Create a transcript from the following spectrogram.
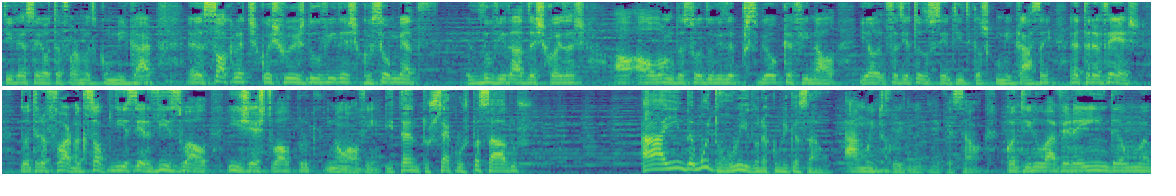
tivessem outra forma de comunicar. Eh, Sócrates, com as suas dúvidas, com o seu método de duvidar das coisas, ao, ao, longo da sua dúvida percebeu que afinal ele fazia todo o sentido que eles comunicassem através de outra forma que só podia ser visual e gestual porque não ouviam. E tantos séculos passados, Há ainda muito ruído na comunicação. Há muito ruído na comunicação. Continua a haver ainda uma,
